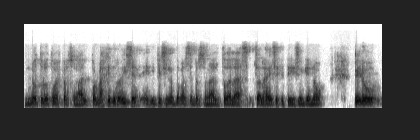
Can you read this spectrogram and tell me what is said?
no te lo tomes personal. Por más que te lo dicen, es difícil no tomarse personal todas las, todas las veces que te dicen que no, pero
